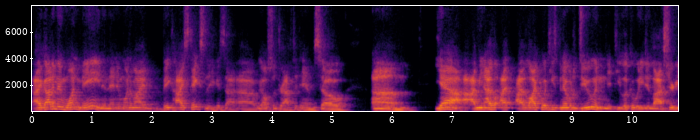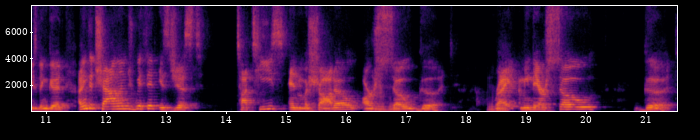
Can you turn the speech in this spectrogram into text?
I got him in one main, and then in one of my big high stakes leagues, uh, we also drafted him. So um, yeah, I mean, I, I, I like what he's been able to do, and if you look at what he did last year, he's been good. I think the challenge with it is just Tatis and Machado are mm-hmm. so good, mm-hmm. right? I mean, they are so good.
